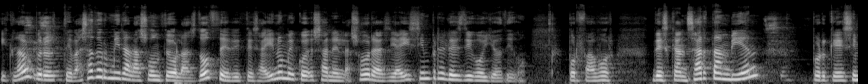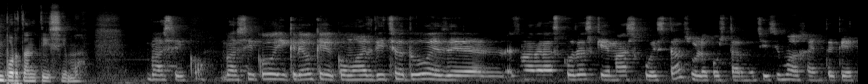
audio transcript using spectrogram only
Y claro, sí, pero sí. te vas a dormir a las 11 o las 12, dices, ahí no me salen las horas. Y ahí siempre les digo yo, digo, por favor, descansar también, sí. porque es importantísimo. Básico, básico y creo que como has dicho tú es, el, es una de las cosas que más cuesta, suele costar muchísimo, hay gente que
